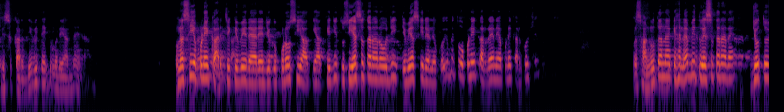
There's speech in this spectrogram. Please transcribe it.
ਪਰ ਇਸ ਘਰ ਦੀ ਵੀ ਤੇ ਇੱਕ ਮਰਿਆਦਾ ਹੈ। ਹੁਣ ਅਸੀਂ ਆਪਣੇ ਘਰ 'ਚ ਕਿਵੇਂ ਰਹਿ ਰਹੇ ਜੇ ਕੋਈ ਪੜੋਸੀ ਆ ਕੇ ਆਖੇ, ਜੀ ਤੁਸੀਂ ਇਸ ਤਰ੍ਹਾਂ ਰਹੋ ਜੀ, ਜਿਵੇਂ ਅਸੀਂ ਰਹਿੰਦੇ ਕੋਈ ਵੀ ਤੂੰ ਆਪਣੇ ਘਰ ਰਹੇ ਨੇ ਆਪਣੇ ਘਰ ਕੁਛ ਪਰ ਸਾਨੂੰ ਤਾਂ ਨਾ ਕਹਿਣਾ ਵੀ ਤੂੰ ਇਸ ਤਰ੍ਹਾਂ ਰਹਿ, ਜੋ ਤੂੰ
